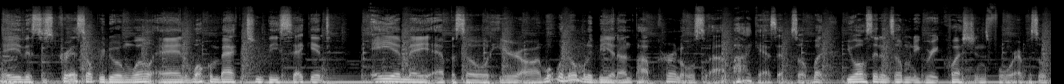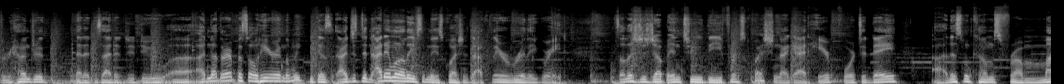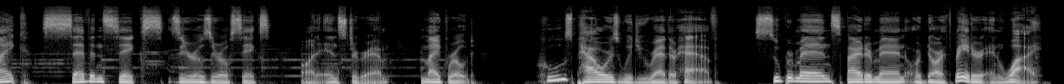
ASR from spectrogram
Hey, this is Chris. Hope you're doing well, and welcome back to the second AMA episode here on what would normally be an Unpop Kernels uh, podcast episode. But you all sent in so many great questions for episode 300 that I decided to do uh, another episode here in the week because I just didn't I didn't want to leave some of these questions out. They're really great. So let's just jump into the first question I got here for today. Uh, this one comes from Mike76006 on Instagram. Mike wrote, Whose powers would you rather have? Superman, Spider Man, or Darth Vader, and why?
